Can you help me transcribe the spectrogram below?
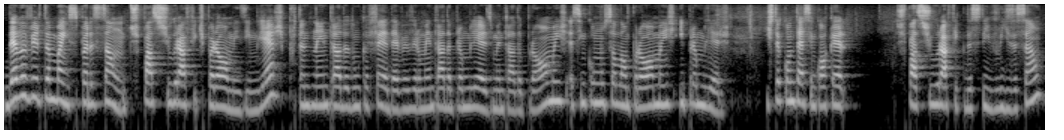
Deve haver também separação de espaços geográficos para homens e mulheres, portanto, na entrada de um café deve haver uma entrada para mulheres e uma entrada para homens, assim como um salão para homens e para mulheres. Isto acontece em qualquer espaço geográfico da civilização,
